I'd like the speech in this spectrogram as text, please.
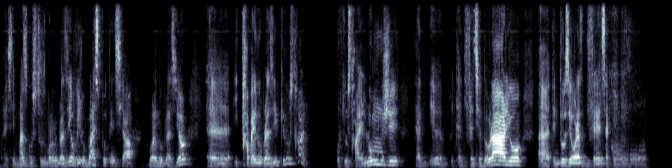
Mas é mais gostoso morar no Brasil, eu vejo mais potencial morar no Brasil eh, e trabalhar no Brasil que na Austrália. Porque a Austrália é longe, tem a, eh, tem a diferença do horário, eh, tem 12 horas de diferença com,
